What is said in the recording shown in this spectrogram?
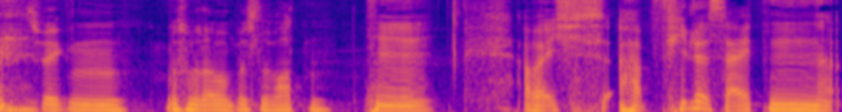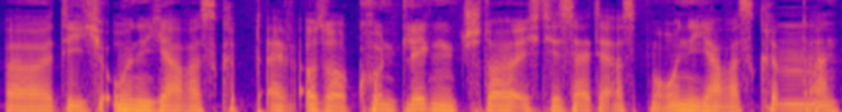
Deswegen muss man da mal ein bisschen warten. Hm. Aber ich habe viele Seiten, äh, die ich ohne JavaScript, also grundlegend steuere ich die Seite erstmal ohne JavaScript hm. an.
